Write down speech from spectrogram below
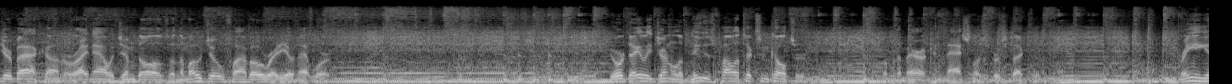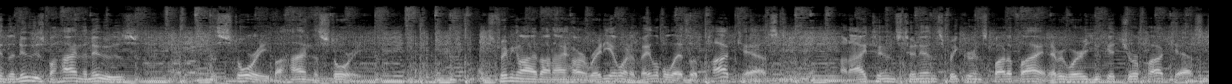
And you're back on Right Now with Jim Dawes on the Mojo 50 Radio Network. Your daily journal of news, politics, and culture from an American nationalist perspective. Bringing you the news behind the news, the story behind the story. Streaming live on iHeartRadio and available as a podcast on iTunes, TuneIn, Spreaker, and Spotify, and everywhere you get your podcasts.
